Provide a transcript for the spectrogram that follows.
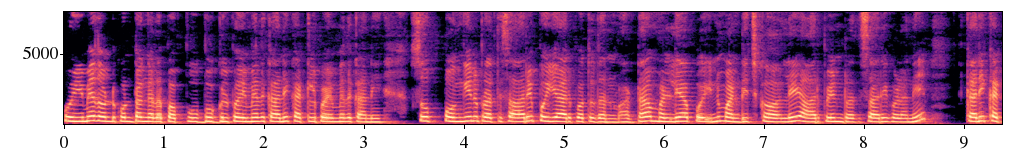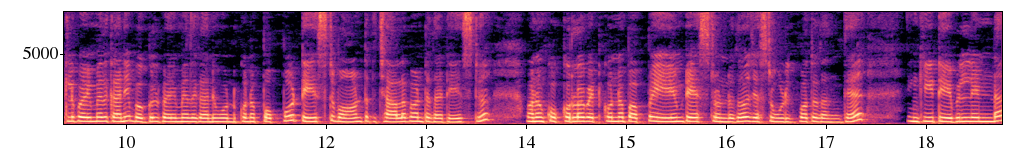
పొయ్యి మీద వండుకుంటాం కదా పప్పు బొగ్గుల పొయ్యి మీద కానీ కట్టెల పొయ్యి మీద కానీ. సో పొంగిన ప్రతిసారి పొయ్యి ఆరిపోతుంది అనమాట మళ్ళీ ఆ పొయ్యిని మండించుకోవాలి ఆరిపోయిన ప్రతిసారి కూడాని. కానీ కట్టెల పొయ్యి మీద కానీ బొగ్గుల పొయ్యి మీద కానీ వండుకున్న పప్పు టేస్ట్ బాగుంటుంది చాలా బాగుంటుంది ఆ టేస్ట్. మనం కుక్కర్లో పెట్టుకున్న పప్పు ఏం టేస్ట్ ఉండదో జస్ట్ ఉడికిపోతుంది అంతే ఇంక ఈ టేబుల్ నిండా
